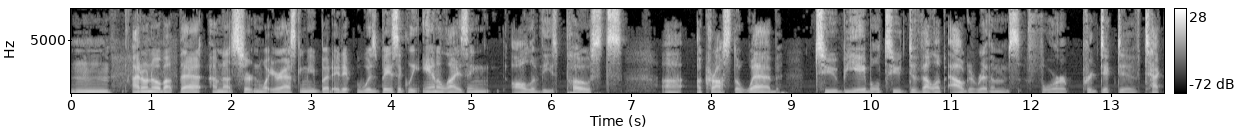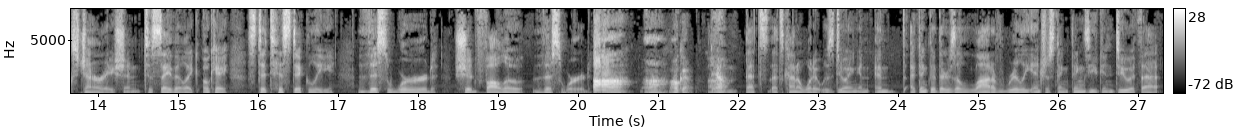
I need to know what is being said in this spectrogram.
Mm, I don't know about that. I'm not certain what you're asking me, but it, it was basically analyzing all of these posts uh, across the web to be able to develop algorithms for predictive text generation to say that like okay statistically this word should follow this word. Ah ah okay. Yeah. Um, that's that's kind of what it was doing. And and i think that there's a lot of really interesting things you can do with that.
